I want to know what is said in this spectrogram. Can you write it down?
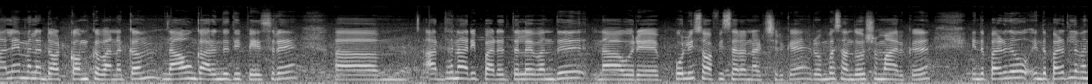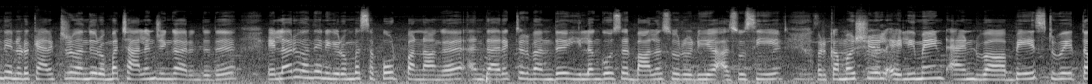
மலைமலை டாட் காம்க்கு வணக்கம். நான் உங்கள் அருந்ததி பேசுகிறேன் அர்த்தநாரி படத்தில் வந்து நான் ஒரு போலீஸ் ஆஃபீஸராக நடிச்சிருக்கேன். ரொம்ப சந்தோஷமாக இருக்குது இந்த படம் இந்த படத்தில் வந்து என்னோடய கேரக்டர் வந்து ரொம்ப சேலஞ்சிங்காக இருந்தது. எல்லோரும் வந்து எனக்கு ரொம்ப சப்போர்ட் பண்ணாங்க. அண்ட் டைரக்டர் வந்து இளங்கோ சார் பாலசூருடைய அசோசியேட் ஒரு commercial element and based with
